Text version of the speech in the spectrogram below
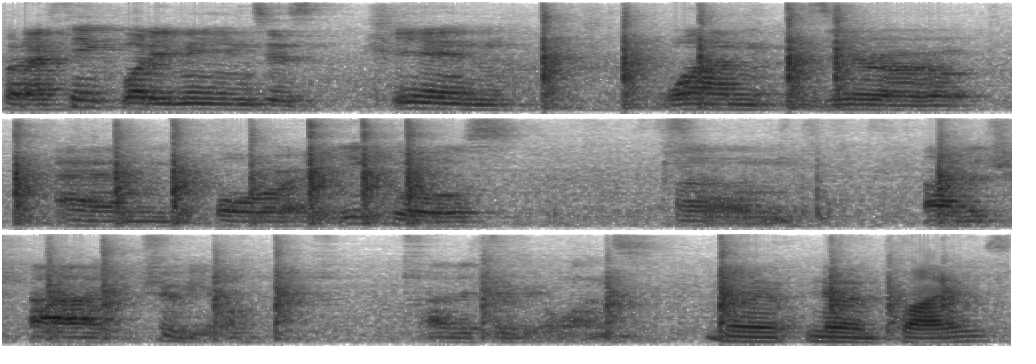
but I think what he means is in one, zero, and or equals um, are, the are trivial, are the trivial ones. No, no implies?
